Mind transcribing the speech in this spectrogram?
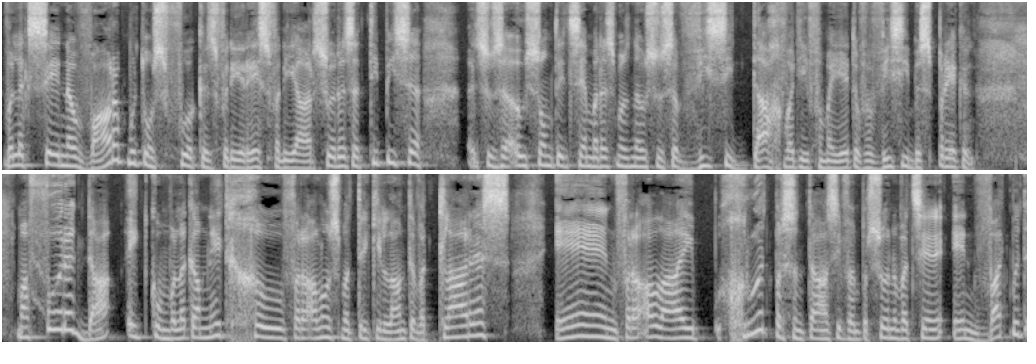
wil ek sê nou waarop moet ons fokus vir die res van die jaar? So dis 'n tipiese soos 'n ou soms sê maar dis mos nou soos 'n visie dag wat jy vir my het of 'n visie bespreking. Maar voor ek daar uitkom wil ek hom net gou vir al ons matrikulante wat klaar is en vir al daai groot persentasie van persone wat sê en wat moet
